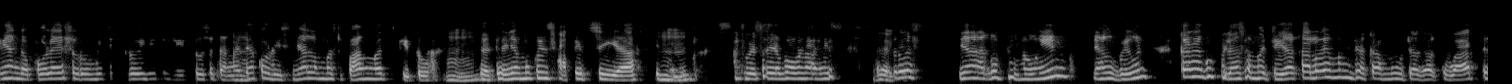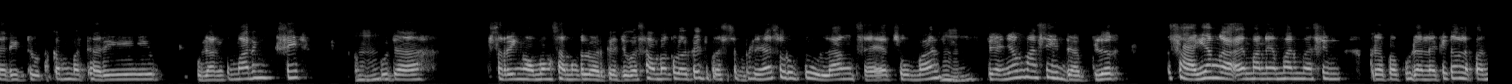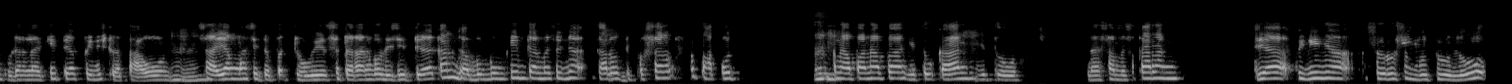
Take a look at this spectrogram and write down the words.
nggak boleh suruh dulu ini itu sedangkan Hmm. dia kondisinya lemes banget gitu Mm-mm. dadanya mungkin sakit sih ya Mm-mm. sampai saya mau nangis Baik. terus yang aku bingungin yang aku bingung kan aku bilang sama dia kalau emang udah kamu udah gak kuat dari kem- dari bulan kemarin sih Mm-mm. udah sering ngomong sama keluarga juga sama keluarga juga sebenarnya suruh pulang saya cuman Mm-mm. dianya masih double sayang lah eman-eman masih berapa bulan lagi kan 8 bulan lagi dia finish 2 tahun Mm-mm. sayang masih dapat duit sedangkan kondisi dia kan nggak memungkinkan maksudnya kalau Mm. dipaksa takut kenapa-napa gitu kan gitu nah sampai sekarang dia pinginnya suruh sembuh dulu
